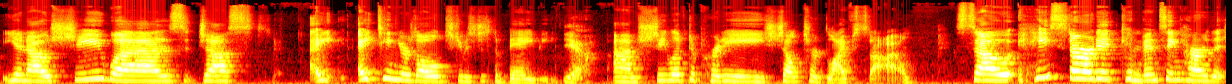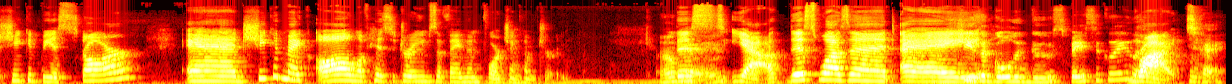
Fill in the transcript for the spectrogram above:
You know, she was just eight, 18 years old. She was just a baby. Yeah. Um she lived a pretty sheltered lifestyle. So he started convincing her that she could be a star and she could make all of his dreams of fame and fortune come true. Okay. This yeah, this wasn't a She's a golden goose, basically. like- right. Okay.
